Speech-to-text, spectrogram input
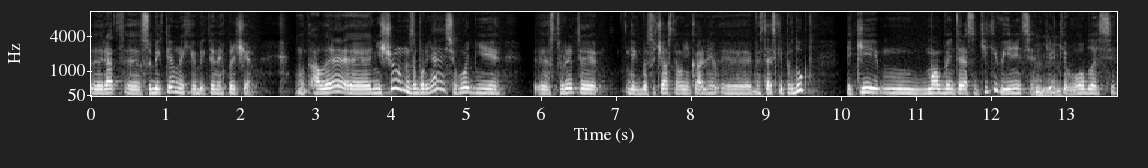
ряд е, суб'єктивних і об'єктивних причин. От, але е, нам не забороняє сьогодні е, створити якби, сучасний унікальний е, мистецький продукт, який мав би інтерес не тільки в Вінниці, не тільки в області.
